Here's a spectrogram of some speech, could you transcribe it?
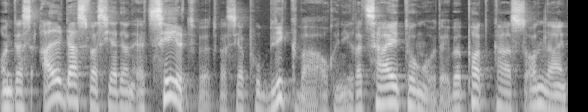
und dass all das, was ja dann erzählt wird, was ja publik war, auch in ihrer Zeitung oder über Podcasts online,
